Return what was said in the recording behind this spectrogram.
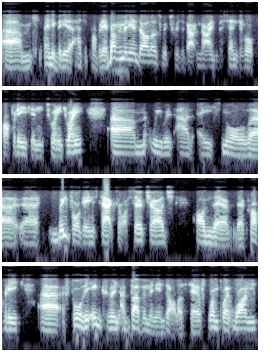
Um, anybody that has a property above a million dollars, which was about 9% of all properties in 2020, um, we would add a small uh, uh, windfall gains tax or surcharge on their, their property uh, for the increment above a million dollars. So if 1.1,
